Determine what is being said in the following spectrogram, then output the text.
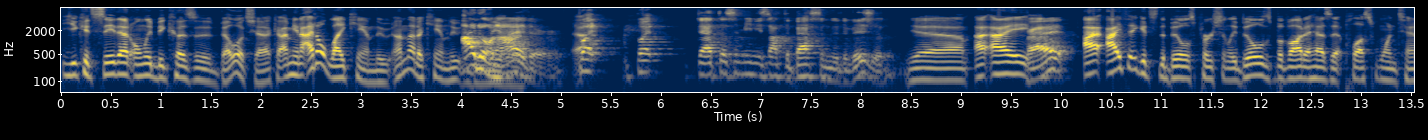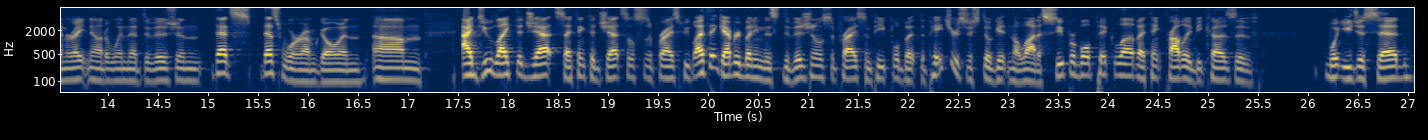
You could say that only because of Belichick. I mean, I don't like Cam Newton. I'm not a Cam Newton. I don't either. But but that doesn't mean he's not the best in the division, Yeah, I, I right? I, I think it's the Bills personally. Bills Bovada has at plus one ten right now to win that division. That's that's where I'm going. Um, I do like the Jets. I think the Jets will surprise people. I think everybody in this division will surprise some people, but the Patriots are still getting a lot of Super Bowl pick love. I think probably because of what you just said.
